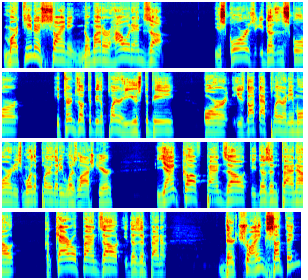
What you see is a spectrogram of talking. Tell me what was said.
Martinez signing, no matter how it ends up, he scores, he doesn't score, he turns out to be the player he used to be, or he's not that player anymore, and he's more the player that he was last year. Yankov pans out, he doesn't pan out. Kakaro pans out, he doesn't pan out. They're trying something.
